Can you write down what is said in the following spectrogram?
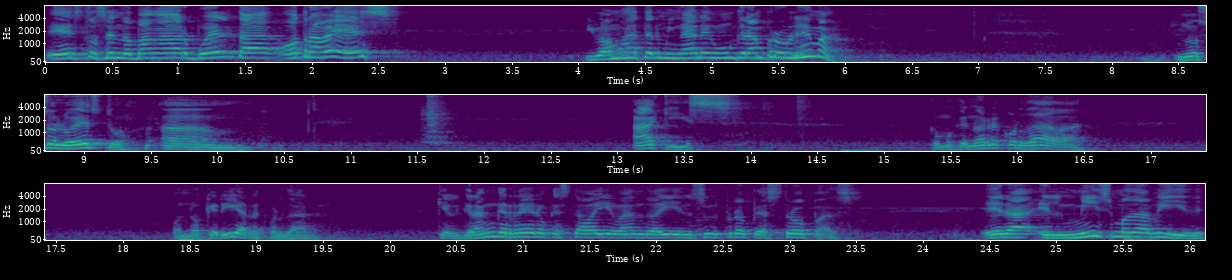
estos se nos van a dar vuelta otra vez y vamos a terminar en un gran problema. No solo esto, Aquis, como que no recordaba o no quería recordar que el gran guerrero que estaba llevando ahí en sus propias tropas era el mismo David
